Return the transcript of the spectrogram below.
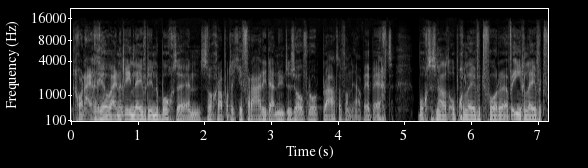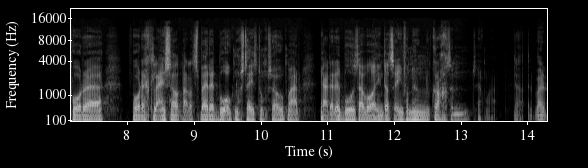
gewoon eigenlijk heel weinig inleverden in de bochten. En het is wel grappig dat je Ferrari daar nu dus over hoort praten. Van ja, we hebben echt bochtensnelheid opgeleverd voor, of ingeleverd voor, voor recht lijnsnelheid. Nou, dat is bij Red Bull ook nog steeds nog zo. Maar ja, de Red Bull is daar wel een, dat is een van hun krachten, zeg maar. Ja, maar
